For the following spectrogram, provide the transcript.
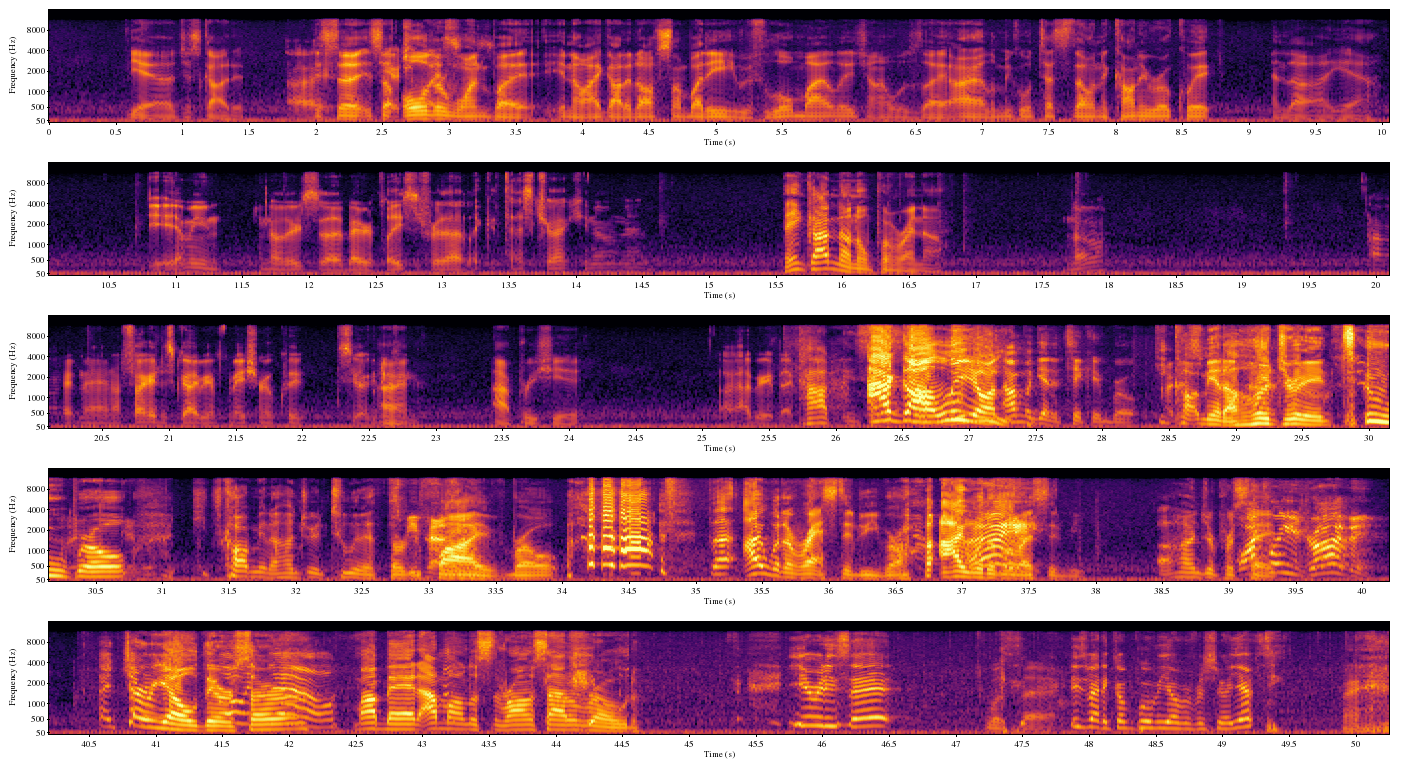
Yeah, I just got it. Alright, It's a it's an older license. one, but you know, I got it off somebody with low mileage and I was like, "All right, let me go test it out in the county real quick." And uh yeah. Yeah, I mean, you know, there's uh, better places for that, like a test track, you know, man. They ain't got none open right now. No? Alright, man. If I could just grab your information real quick, see what I can do All for right. you. I appreciate it. Alright, I'll be right back. Cop is. I got Leon. I'm gonna get a ticket, bro. He I caught me at 102, bro. He caught me at 102 and a 35, bro. that I would have arrested me, bro. I would have Hey. arrested me. A hundred Watch where you're driving. Hey, cheerio there, Slow sir. My bad. I'm on the wrong side of the road. You already said What's that? he's about to come pull me over for sure. Yep, he's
